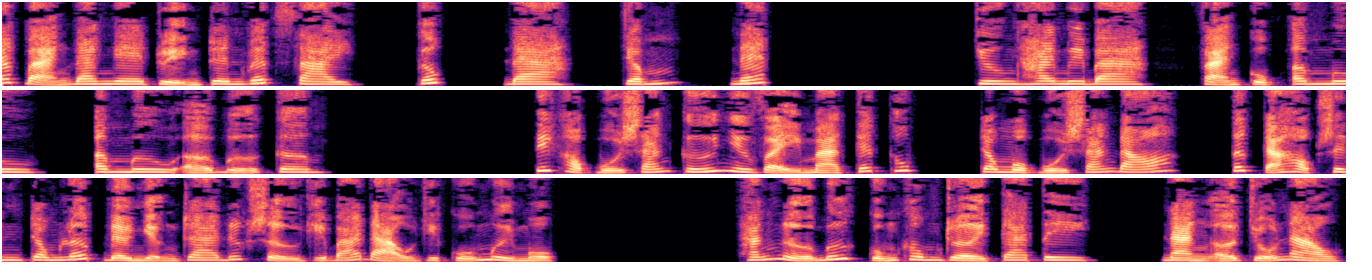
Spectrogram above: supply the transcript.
Các bạn đang nghe truyện trên website gốc.da.net Chương 23, Phạn cục âm mưu, âm mưu ở bữa cơm. Tiết học buổi sáng cứ như vậy mà kết thúc, trong một buổi sáng đó, tất cả học sinh trong lớp đều nhận ra đức sự gì bá đạo gì của 11. Hắn nửa bước cũng không rời Cathy, nàng ở chỗ nào,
